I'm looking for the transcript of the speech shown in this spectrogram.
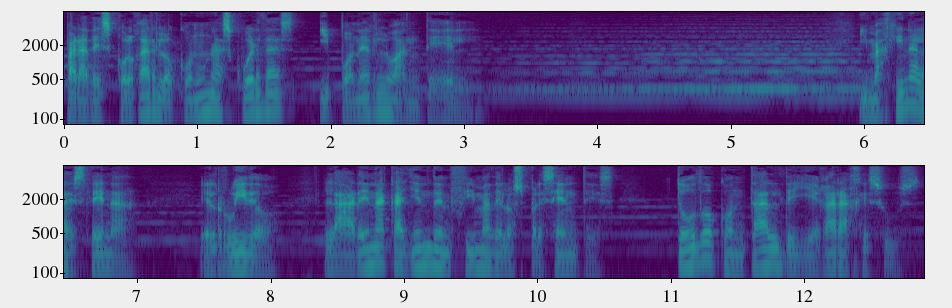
para descolgarlo con unas cuerdas y ponerlo ante él. Imagina la escena, el ruido, la arena cayendo encima de los presentes, todo con tal de llegar a Jesús.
